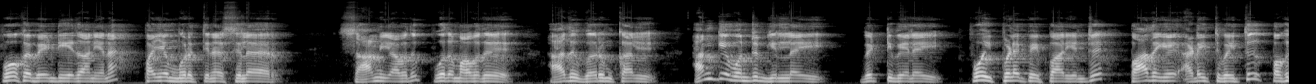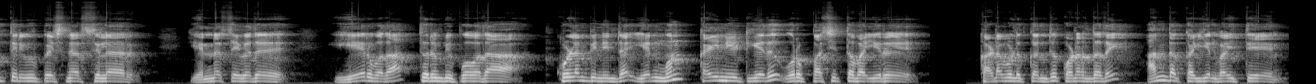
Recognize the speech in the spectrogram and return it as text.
போக வேண்டியதான் என பயமுறுத்தினர் சிலர். சாமியாவது பூதமாவது அது வெறும் கல். அங்கே ஒன்றும் இல்லை. வெட்டி வேலை. போய் பிழைப்பை பார் என்று பாதையை அடைத்து வைத்து பகுத்தறிவு பேசினர் சிலர். என்ன செய்வது? ஏறுவதா? திரும்பி போவதா? குழம்பி நின்ற என் முன் கை நீட்டியது ஒரு பசித்த வயிறு. கடவுளுக்கென்று கொணர்ந்ததை அந்த கையில் வைத்தேன்.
